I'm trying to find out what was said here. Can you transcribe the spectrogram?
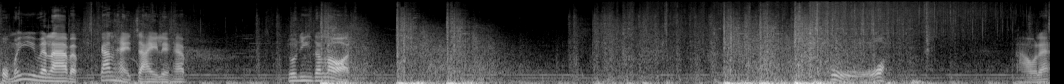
ผมไม่มีเวลาแบบกั้นหายใจเลยครับ โดนยิงตลอด โอ้โห เอาละ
